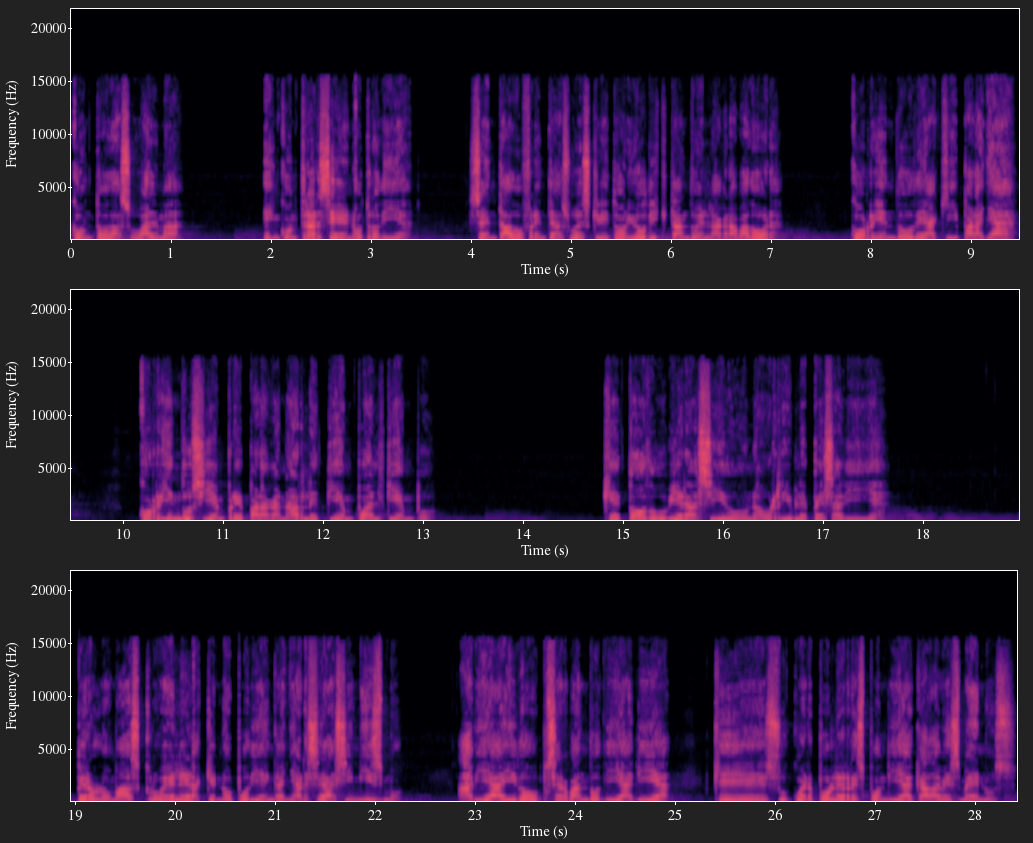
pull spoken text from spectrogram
con toda su alma, encontrarse en otro día, sentado frente a su escritorio dictando en la grabadora, corriendo de aquí para allá, corriendo siempre para ganarle tiempo al tiempo. Que todo hubiera sido una horrible pesadilla pero lo más cruel era que no podía engañarse a sí mismo. Había ido observando día a día que su cuerpo le respondía cada vez menos,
